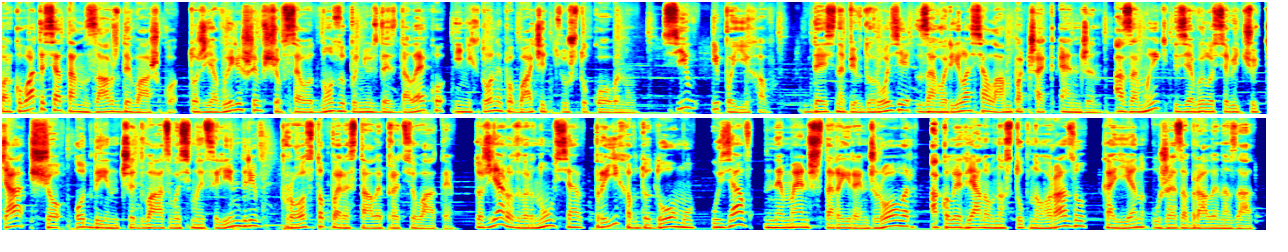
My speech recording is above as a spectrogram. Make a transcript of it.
Паркуватися там завжди важко, тож я вирішив, що все одно зупинюсь десь далеко і ніхто не побачить цю штуковину. Сів і поїхав. Десь на півдорозі загорілася лампа Check Engine, а за мить з'явилося відчуття, що один чи два з восьми циліндрів просто перестали працювати. Тож я розвернувся, приїхав додому, узяв не менш старий Range Rover, а коли глянув наступного разу, Cayenne уже забрали назад.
